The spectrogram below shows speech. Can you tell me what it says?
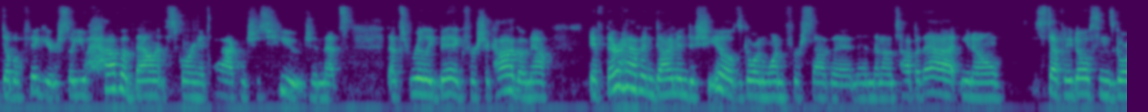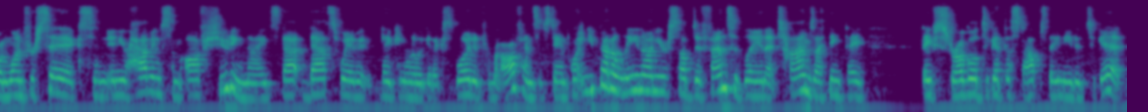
double figures. So you have a balanced scoring attack, which is huge, and that's that's really big for Chicago. Now if they're having Diamond to DeShields going one for seven, and then on top of that, you know, Stefanie Dolson's going one for six, and, and you're having some off shooting nights, that that's when they can really get exploited from an offensive standpoint. And you've got to lean on yourself defensively. And at times I think they they've struggled to get the stops they needed to get.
